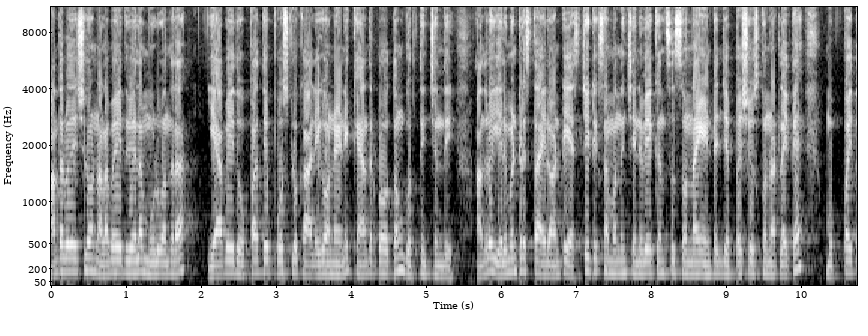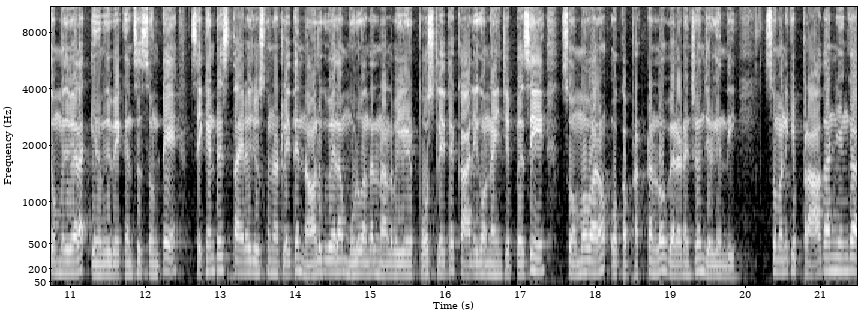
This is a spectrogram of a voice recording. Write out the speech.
ఆంధ్రప్రదేశ్లో నలభై ఐదు వేల మూడు వందల యాభై ఐదు ఉపాధ్యాయ పోస్టులు ఖాళీగా ఉన్నాయని కేంద్ర ప్రభుత్వం గుర్తించింది. అందులో ఎలిమెంటరీ స్థాయిలో అంటే ఎస్టీటీకి సంబంధించి ఎన్ని వేకెన్సీస్ ఉన్నాయి ఏంటని చెప్పేసి చూసుకున్నట్లయితే ముప్పై తొమ్మిది వేల ఎనిమిది వేకెన్సీస్ ఉంటే సెకండరీ స్థాయిలో చూసుకున్నట్లయితే నాలుగు వేల మూడు వందల నలభై ఏడు పోస్టులు అయితే ఖాళీగా ఉన్నాయని చెప్పేసి సోమవారం ఒక ప్రకటనలో వెల్లడించడం జరిగింది. సో మనకి ప్రాధాన్యంగా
